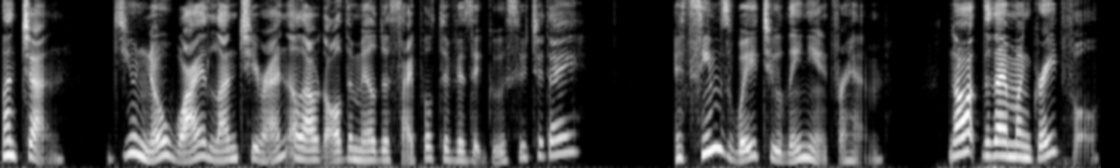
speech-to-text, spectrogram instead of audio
Lan Zhan, do you know why Lan Qiren allowed all the male disciples to visit Gusu today? It seems way too lenient for him. Not that I'm ungrateful.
